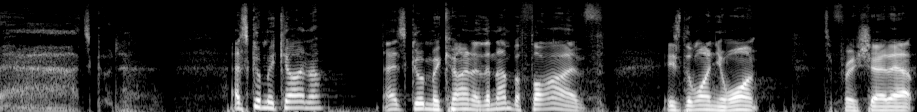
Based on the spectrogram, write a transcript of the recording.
Ah, that's good. That's good, Moccona. That's good, Moccona. The number five is the one you want. It's a free shout out.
